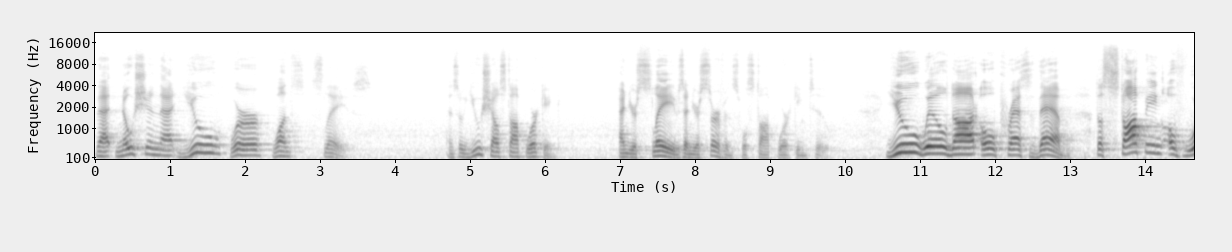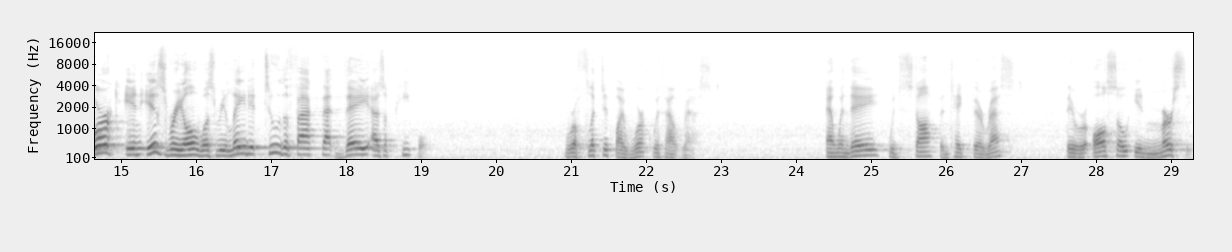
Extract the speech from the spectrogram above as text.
That notion that you were once slaves, and so you shall stop working, and your slaves and your servants will stop working too. You will not oppress them the stopping of work in Israel was related to the fact that they, as a people, were afflicted by work without rest. And when they would stop and take their rest, they were also in mercy.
